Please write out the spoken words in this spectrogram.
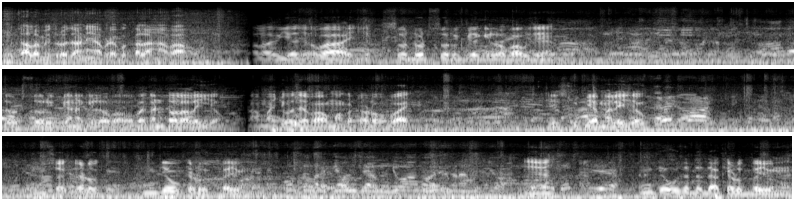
તો ચાલો મિત્રો જાણીએ આપણે બકાલાના ભાવ. ચાલો આવી ગયા છે ભાઈ. એકસો દોઢસો રૂપિયા કિલો ભાવ છે. દોઢસો રૂપિયાના કિલો ભાવ. ભાઈ કંટોલા લઈ જાઓ. આમાં જો છે ભાવમાં ઘટાડો ભાઈ? ત્રીસ રૂપિયામાં લઈ જાઓ. હું છે ખેડૂત? હું કેવું ખેડૂત ભાઈઓનું હે? હું કેવું છે દાદા ખેડૂત ભાઈઓનું?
